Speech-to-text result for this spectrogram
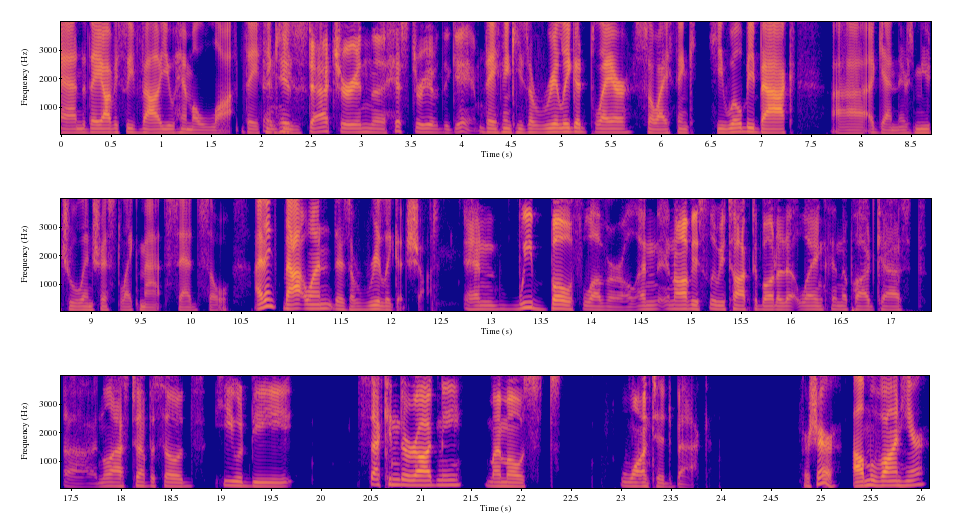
And they obviously value him a lot. They think And his he's stature in the history of the game. they think he's a really good player. So I think he will be back. Uh, again, there's mutual interest, like Matt said. So I think that one, there's a really good shot. and we both love Earl, and and obviously we talked about it at length in the podcast uh, in the last two episodes. He would be second to Rodney, my most wanted back. For sure. I'll move on here.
